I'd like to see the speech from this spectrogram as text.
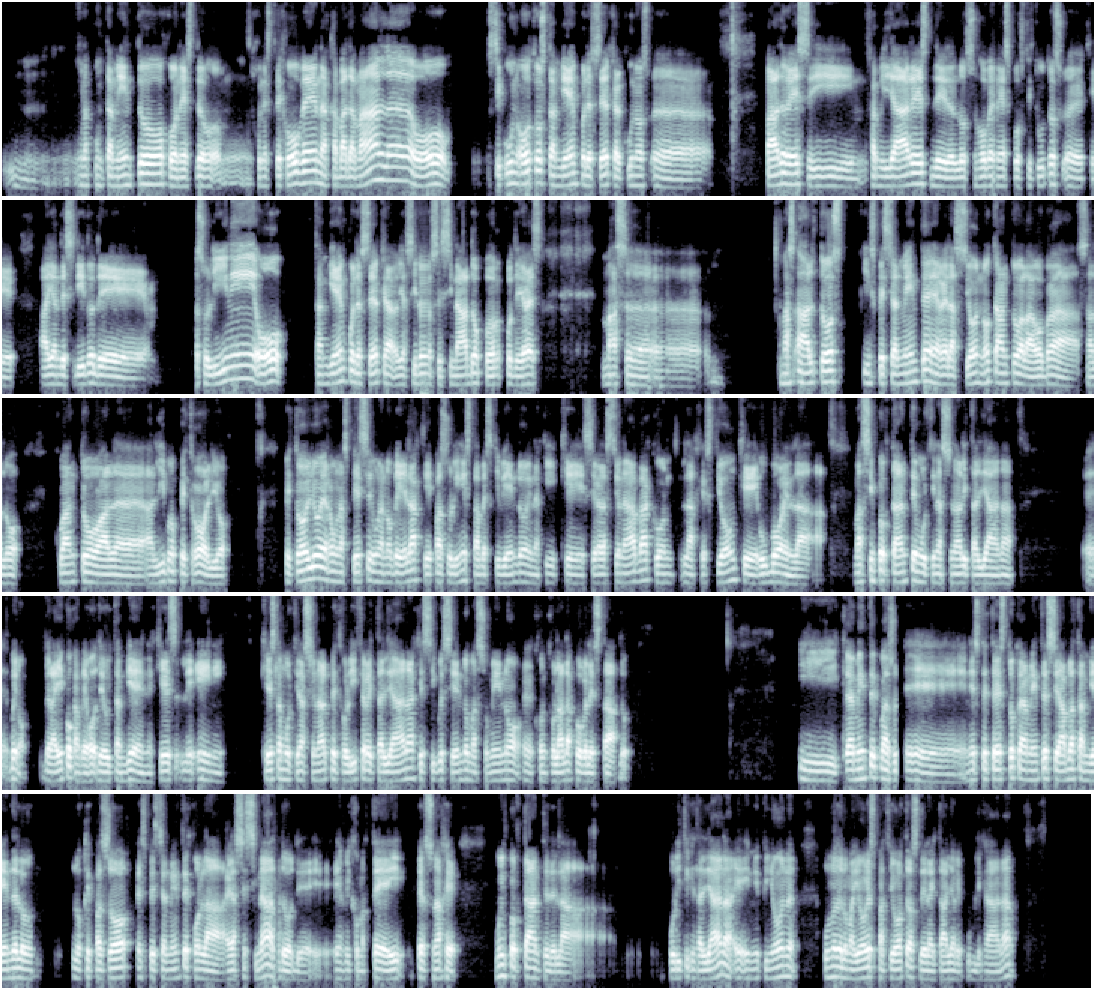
mm, un apuntamiento con, esto, con este joven acabada mal o según otros también puede ser que algunos eh, padres y familiares de los jóvenes prostitutos eh, que hayan decidido de Pasolini o también puede ser que haya sido asesinado por poderes más, eh, más altos, especialmente en relación no tanto a la obra Saló, cuanto al, al libro Petróleo. Petróleo era una especie de una novela que Pasolini estaba escribiendo en aquí, que se relacionaba con la gestión que hubo en la más importante multinacional italiana, eh, bueno, de la época de hoy también, que es Eni, que es la multinacional petrolífera italiana que sigue siendo más o menos eh, controlada por el Estado. Y claramente eh, en este texto claramente se habla lo que pasó especialmente con el asesinato de Enrico Mattei, personaje muy importante de la política italiana y en mi opinión uno de los mayores patriotas de la Italia republicana,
